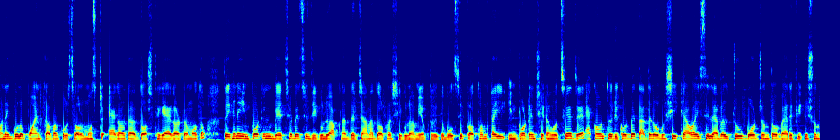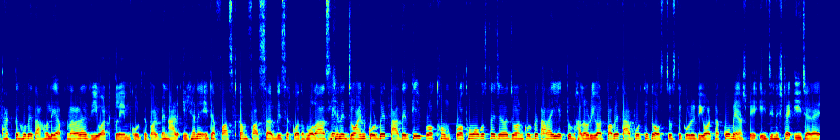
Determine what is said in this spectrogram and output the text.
অনেকগুলো পয়েন্ট কভার করছে অলমোস্ট এগারোটা, দশ থেকে এগারোটার মতো। তো এখানে ইম্পর্টেন্ট বেছে বেছে যেগুলো আপনাদের জানা দরকার, সেগুলো আমি আপনাদেরকে বলছি। প্রথমটাই ইম্পর্টেন্ট সেটা হচ্ছে যে অ্যাকাউন্ট তৈরি করবে, তাদের অবশ্যই কেওয়াইসি লেভেল টু পর্যন্ত ভেরিফিকেশন থাকতে হবে তাহলে আপনারা রিওয়ার্ড ক্লেম করতে পারবেন। আর এখানে এটা ফার্স্ট কাম ফার্স্ট সার্ভিসের কথা বলা আছে। এখানে জয়েন করবে তাদেরকেই প্রথম প্রথম অবস্থায় যারা জয়েন করবে, তারাই একটু ভালো রিওয়ার্ড পাবে, তারপর থেকে আস্তে আস্তে করে রিওয়ার্ডটা কমে আসবে। এই জিনিসটা এই জায়গায়,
